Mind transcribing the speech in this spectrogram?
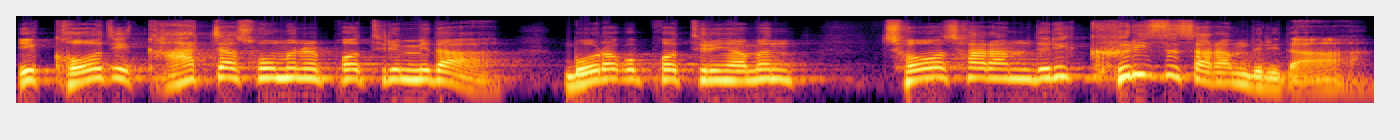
이 거짓 가짜 소문을 퍼뜨립니다. 뭐라고 퍼뜨리냐면 저 사람들이 그리스 사람들이다.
